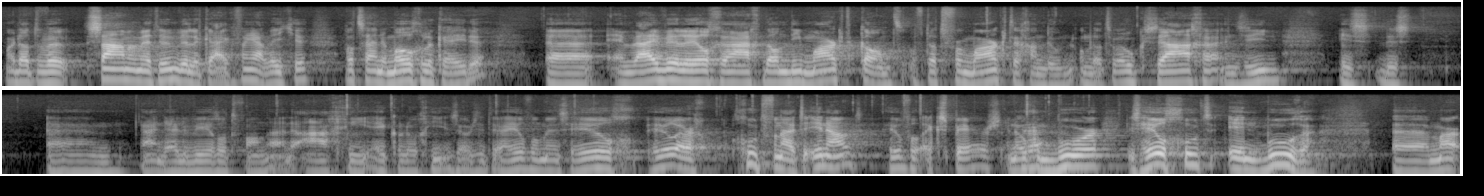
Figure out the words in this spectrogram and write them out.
Maar dat we samen met hun willen kijken van ja, weet je, wat zijn de mogelijkheden? Eh, en wij willen heel graag dan die marktkant of dat vermarkten gaan doen. Omdat we ook zagen en zien is dus ehm, nou, in de hele wereld van eh, de agri, ecologie en zo zitten heel veel mensen heel, heel erg goed vanuit de inhoud. Heel veel experts. En ook Ja. een boer is heel goed in boeren. Maar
